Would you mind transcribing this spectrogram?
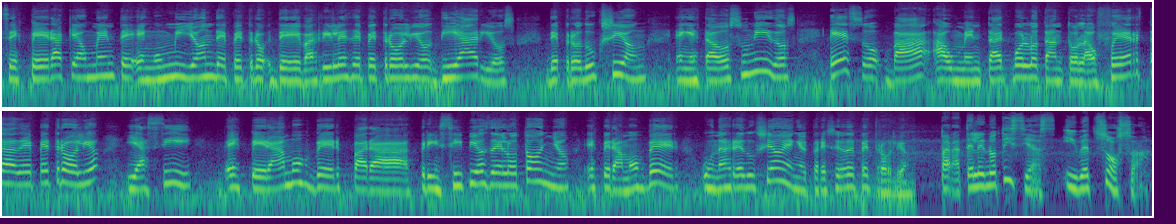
se espera que aumente en un millón de, de, barriles de petróleo diarios de producción en Estados Unidos. Eso va a aumentar, por lo tanto, la oferta de petróleo y así esperamos ver para principios del otoño, esperamos ver una reducción en el precio de petróleo. Para Telenoticias, Ivette Sosa.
